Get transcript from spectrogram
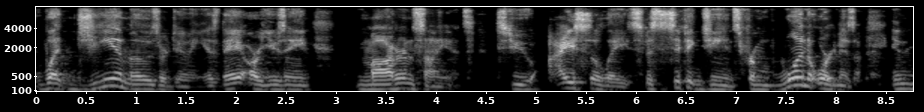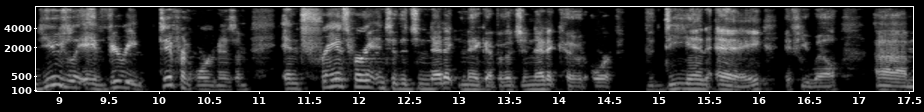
What GMOs are doing is they are using modern science to isolate specific genes from one organism and usually a very different organism and transfer it into the genetic makeup or the genetic code or the DNA, if you will, um,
